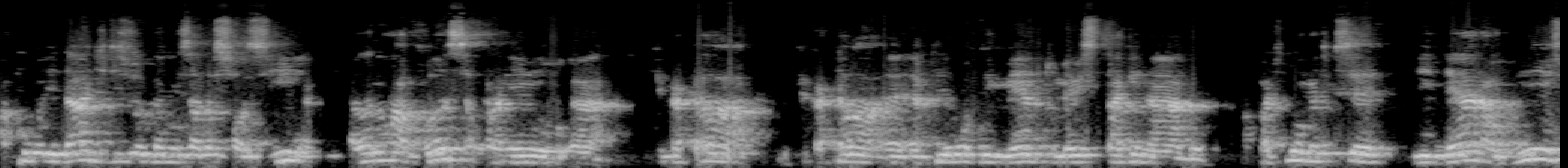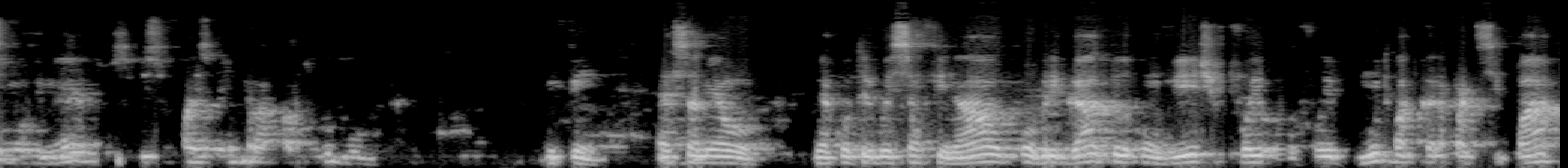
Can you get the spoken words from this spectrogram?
A comunidade desorganizada sozinha, ela não avança para nenhum lugar. Fica, aquela, fica aquela, é, aquele movimento meio estagnado. A partir do momento que você lidera alguns movimentos, isso faz bem para todo mundo. Enfim, essa é a minha, minha contribuição final. Obrigado pelo convite, foi, foi muito bacana participar.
